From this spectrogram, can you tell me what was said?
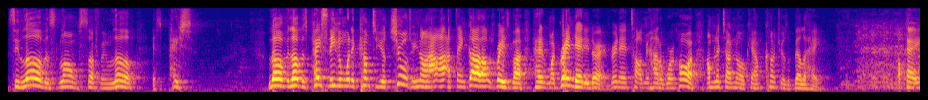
See, love is long suffering. Love is patient. Love, love is patient even when it comes to your children. You know, I, I thank God I was raised by, had my granddaddy there. Granddaddy taught me how to work hard. I'm gonna let y'all know, okay, I'm country as a of hay. okay?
